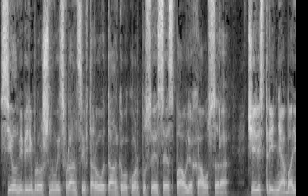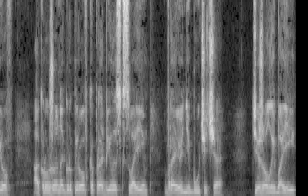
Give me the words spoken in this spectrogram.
силами переброшенного из Франции второго танкового корпуса СС Пауля Хаусера. Через три дня боев окруженная группировка пробилась к своим в районе Бучича. Тяжелые бои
